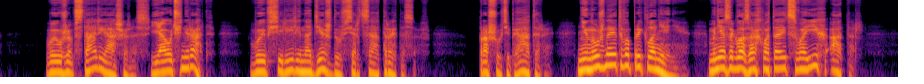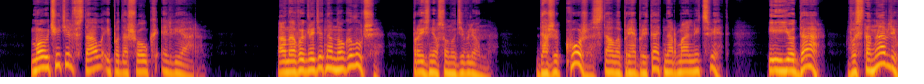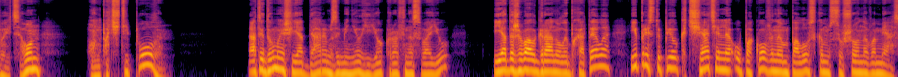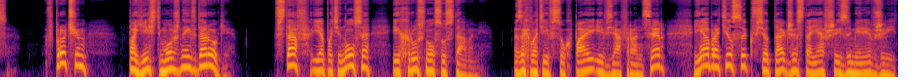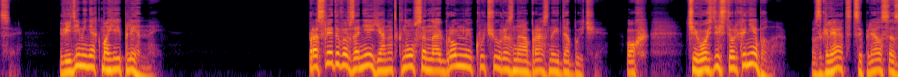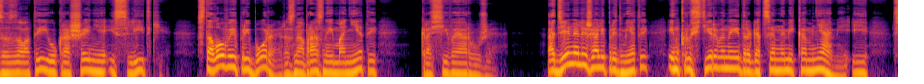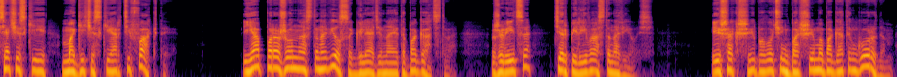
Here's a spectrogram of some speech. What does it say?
Вы уже встали, Ашерас? Я очень рад. Вы вселили надежду в сердца Третесов. Прошу тебя, Атеры, не нужно этого преклонения. Мне за глаза хватает своих, Атер. Мой учитель встал и подошел к Эльвиаран. «Она выглядит намного лучше», — произнес он удивленно. «Даже кожа стала приобретать нормальный цвет, и ее дар восстанавливается, он... он почти полон». А ты думаешь, я даром заменил ее кровь на свою? Я доживал гранулы бхателла и приступил к тщательно упакованным полоскам сушеного мяса. Впрочем, поесть можно и в дороге. Встав, я потянулся и хрустнул суставами. Захватив сухпай и взяв ранцер, я обратился к все так же стоявшей замерев жрице. «Веди меня к моей пленной». Проследовав за ней, я наткнулся на огромную кучу разнообразной добычи. Ох, чего здесь только не было. Взгляд цеплялся за золотые украшения и слитки, столовые приборы, разнообразные монеты, красивое оружие. Отдельно лежали предметы, инкрустированные драгоценными камнями и всяческие магические артефакты. Я пораженно остановился, глядя на это богатство — Жрица терпеливо остановилась. Ишакши был очень большим и богатым городом.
